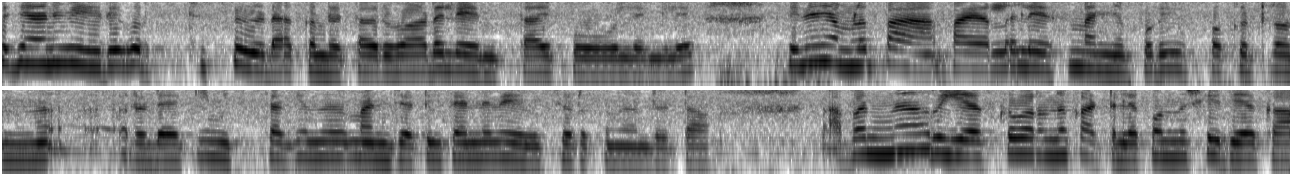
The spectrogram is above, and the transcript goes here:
അപ്പം ഞാൻ വീഡിയോ കുറച്ച് സ്പീഡാക്കുന്നുണ്ട് കേട്ടോ ഒരുപാട് ലെങ്ത്തായി പോവില്ലെങ്കിൽ പിന്നെ നമ്മൾ പയറിൽ ലേസ് മഞ്ഞൾപ്പൊടി ഉപ്പൊക്കെ ഇട്ടിട്ടൊന്ന് റെഡിയാക്കി മിക്സാക്കി ഒന്ന് മഞ്ചട്ടി തന്നെ വേവിച്ചെടുക്കുന്നുണ്ട് കേട്ടോ അപ്പം ഇന്ന് റിയാസ്ക്ക് പറഞ്ഞു കട്ടിലൊക്കെ ഒന്ന് ശരിയാക്കുക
